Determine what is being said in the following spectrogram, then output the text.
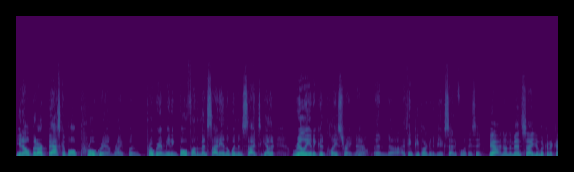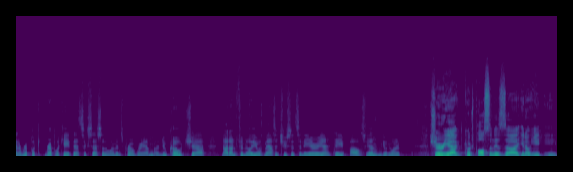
you know, but our basketball program, right? But program meaning both on the men's side and the women's side together, really in a good place right now. Yeah. And uh, I think people are going to be excited for what they see. Yeah, and on the men's side, you're looking to kind of replic- replicate that success of the women's program. Mm-hmm. A new coach, uh, not unfamiliar with Massachusetts in the area, Dave Pauls. Yeah, mm-hmm. you, you want to Sure, yeah. Coach Paulsen is, uh, you know, he, he,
